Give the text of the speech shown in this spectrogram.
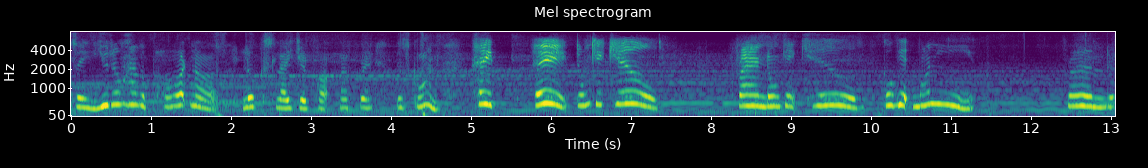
Say, You don't have a partner. Looks like your partner friend is gone. Hey, hey, don't get killed. Friend, don't get killed. Go get money. Friend.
